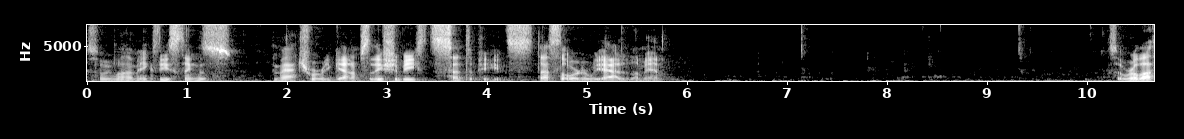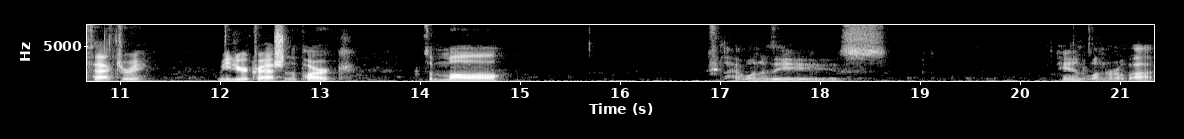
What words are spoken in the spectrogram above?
So we want to make these things match where we get them. So these should be centipedes. That's the order we added them in. So Robot Factory, Meteor Crash in the Park, the Mall. I have one of these? And one robot.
